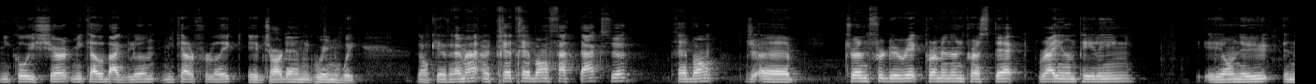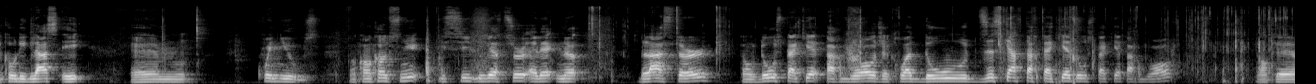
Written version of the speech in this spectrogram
Nico Isher, Michael Baglund, Michael Frolik et Jordan Greenway. Donc, vraiment un très très bon fat ça. Très bon. Euh, Trent Frederick, Prominent Prospect, Ryan Peeling. Et on a eu une Cody Glass et euh, Quinn Hughes. Donc, on continue ici l'ouverture avec notre Blaster. Donc, 12 paquets par boîte, je crois. 12, 10 cartes par paquet, 12 paquets par boîte. Donc, euh,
